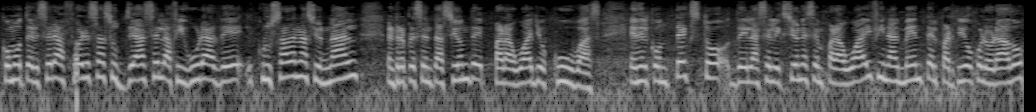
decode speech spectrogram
Como tercera fuerza subyace la figura de Cruzada Nacional en representación de Paraguayo Cubas. En el contexto de las elecciones en Paraguay, finalmente el Partido Colorado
